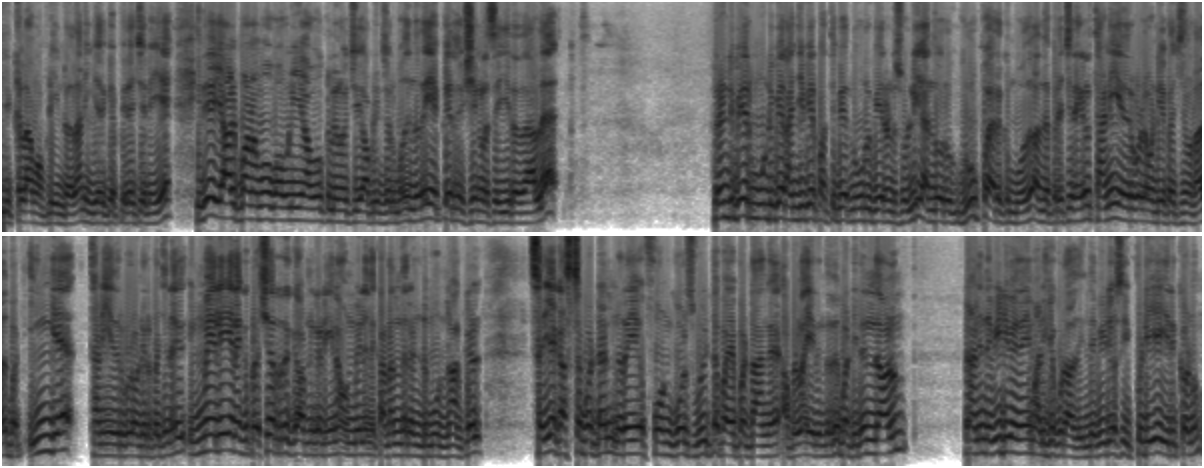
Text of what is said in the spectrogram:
இருக்கலாம் அப்படின்றதா நீங்க இருக்க பிரச்சனையே. இதே யாழ்ப்பாணமோ வவுனியாவோ கிளிநொச்சி அப்படின்னு சொல்லும்போது நிறைய பேர் விஷயங்களை செய்யறதால ரெண்டு பேர் மூணு பேர் அஞ்சு பேர் பத்து பேர் நூறு பேர்னு சொல்லி அந்த ஒரு குரூப்பாக இருக்கும்போது அந்த பிரச்சனைகள் தனி எதிர்கொள்ள வேண்டிய பிரச்சனை வராது. பட் இங்கே தனி எதிர்கொள்ள வேண்டிய பிரச்சனை. உண்மையிலேயே எனக்கு ப்ரெஷர் இருக்குது அப்படின்னு கேட்டிங்கன்னா உண்மையிலே இந்த கடந்த ரெண்டு மூணு நாட்கள் சரியாக கஷ்டப்பட்டேன். நிறைய ஃபோன் கால்ஸ் வீட்டை பயப்பட்டாங்க. அப்படிலாம் இருந்தது. பட் இருந்தாலும் நான் இந்த வீடியோ எதையும் அழிக்கக்கூடாது. இந்த வீடியோஸ் இப்படியே இருக்கணும்.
